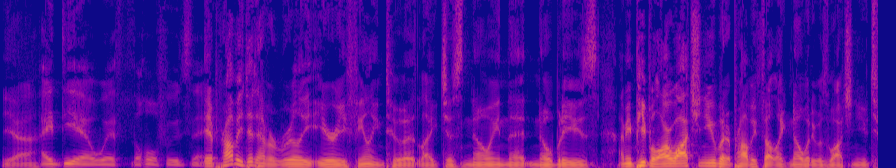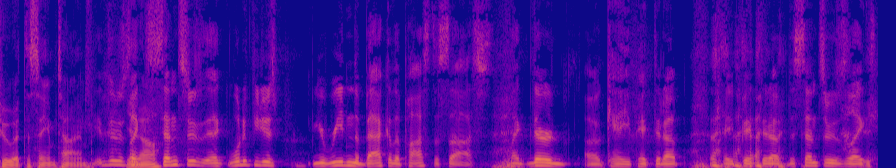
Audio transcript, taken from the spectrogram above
Yeah. idea with the Whole Foods thing. It probably did have a really eerie feeling to it, like just knowing that nobody's. I mean, people are watching you, but it probably felt like nobody was watching you too at the same time. There's you like know? sensors. Like, what if you just you're reading the back of the pasta sauce? Like they're okay. He picked it up. He picked it up. The sensors like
